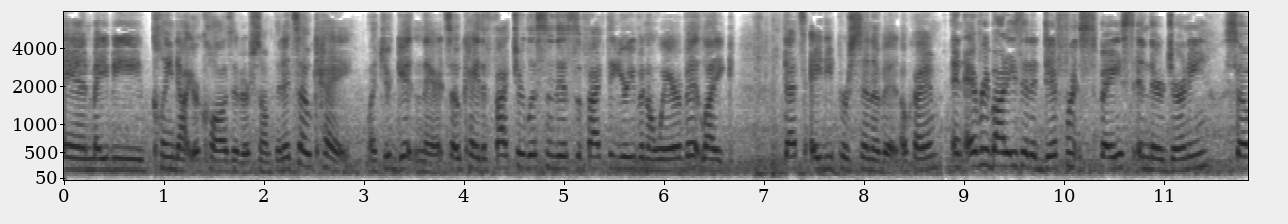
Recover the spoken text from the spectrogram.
and maybe cleaned out your closet or something. It's okay. Like you're getting there. It's okay. The fact you're listening to this, the fact that you're even aware of it, like that's 80% of it, okay? And everybody's at a different space in their journey. So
